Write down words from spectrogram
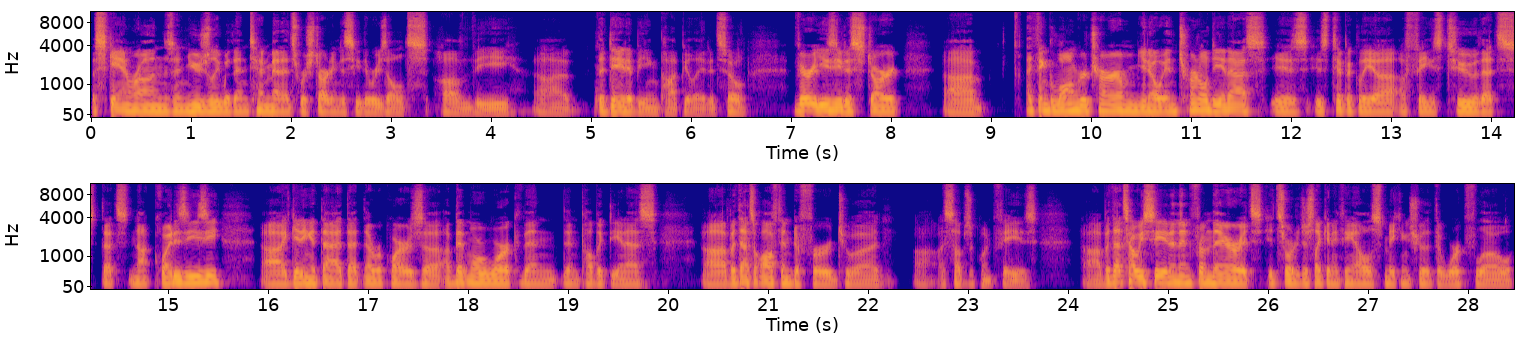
A scan runs, and usually within 10 minutes, we're starting to see the results of the uh, the data being populated. So very easy to start. Uh, I think longer term, you know, internal DNS is is typically a, a phase two. That's that's not quite as easy. Uh, getting at that that that requires a, a, bit more work than than public DNS, uh, but that's often deferred to a a subsequent phase. Uh, but that's how we see it, and then from there, it's it's sort of just like anything else, making sure that the workflow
